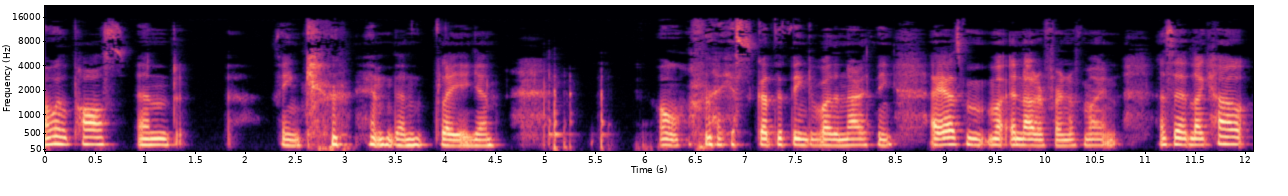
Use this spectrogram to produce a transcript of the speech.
I will pause and think and then play again. Oh, I just got to think about another thing. I asked another friend of mine. I said, like, how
